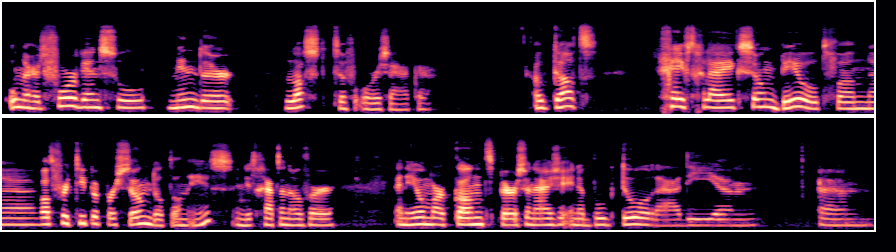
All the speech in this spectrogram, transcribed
onder het voorwendsel minder last te veroorzaken. Ook dat geeft gelijk zo'n beeld van uh, wat voor type persoon dat dan is. En dit gaat dan over een heel markant personage in het boek Dora, die um, um,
